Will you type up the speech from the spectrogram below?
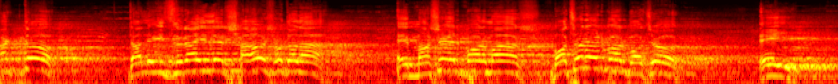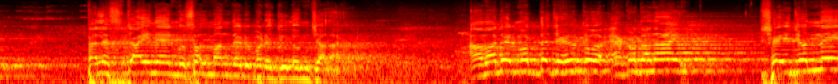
থাকতো, তাহলে ইসরায়েলের সাহস হতো না। এই মাসের পর মাস, বছরের পর বছর এই প্যালেস্টাইনের মুসলমানদের উপরে জুলুম চালায়। আমাদের মধ্যে যেহেতু একতা নাই, সেই জন্যেই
